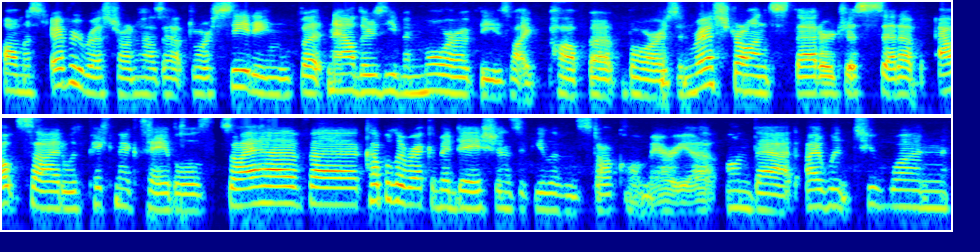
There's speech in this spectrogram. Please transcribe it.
almost every restaurant has outdoor seating, but now there's even more of these like pop-up bars and restaurants that are just set up outside with picnic tables. So I have a couple of recommendations if you live in Stockholm area on that. I went to one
